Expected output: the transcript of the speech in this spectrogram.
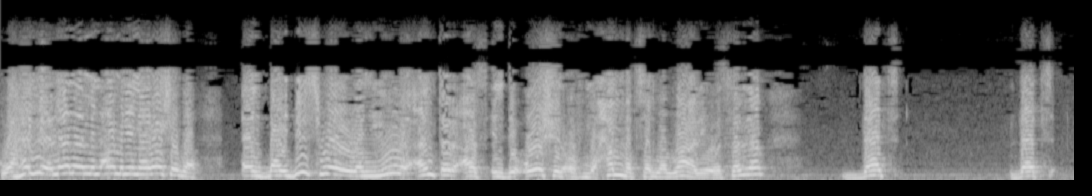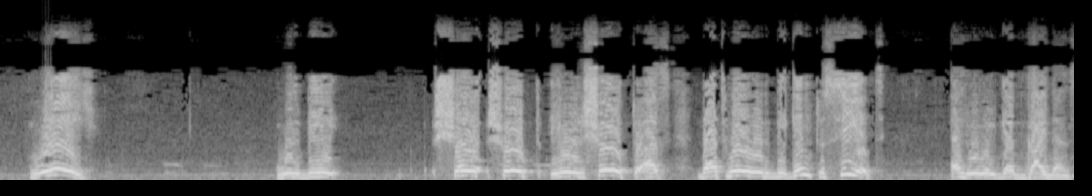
وهيئ لنا من أمرنا رشدا and by this way when you enter us in the ocean of Muhammad sallallahu alaihi wasallam that that way will be show, showed, you will show it to us. That way we will begin to see it and we will get guidance.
